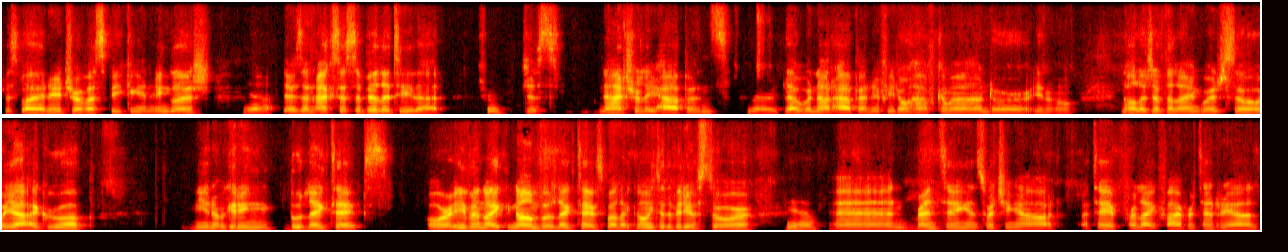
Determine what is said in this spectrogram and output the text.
just by the nature of us speaking in English. Yeah, There's an accessibility that true. just naturally happens Very that would not happen if you don't have command or you know knowledge of the language so yeah i grew up you know getting bootleg tapes or even like non-bootleg tapes but like going to the video store Yeah, and renting and switching out a tape for like five or ten real.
